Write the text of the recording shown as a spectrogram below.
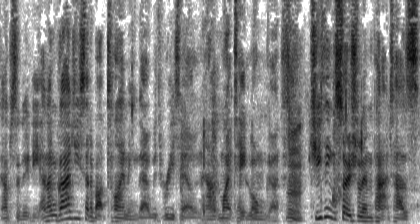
Absolutely. And I'm glad you said about timing there with retail and how it might take longer. Mm. Do you think social impact has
